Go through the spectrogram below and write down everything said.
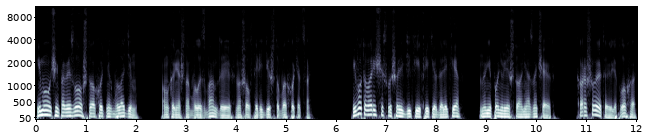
Ему очень повезло, что охотник был один. Он, конечно, был из банды, но шел впереди, чтобы охотиться. Его товарищи слышали дикие крики вдалеке, но не поняли, что они означают. Хорошо это или плохо.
